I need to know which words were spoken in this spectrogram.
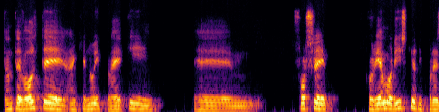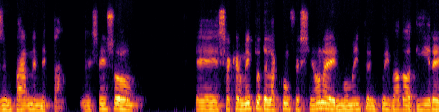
tante volte anche noi preti eh, forse corriamo il rischio di presentarne metà nel senso eh, il sacramento della confessione è il momento in cui vado a dire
